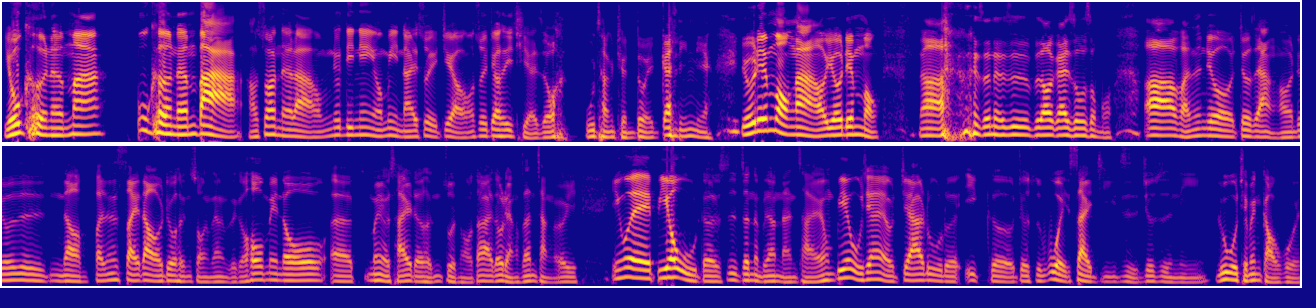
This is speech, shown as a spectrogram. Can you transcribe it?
有可能吗？不可能吧？好，算了啦，我们就听天由命来睡觉。我睡觉一起来之后，五场全对，干你娘，有点猛啊，有点猛。那 真的是不知道该说什么啊，反正就就这样哦，就是你知道，反正赛道就很爽这样子。可后面都呃没有猜得很准哦，大概都两三场而已。因为 BO 五的是真的比较难猜，然后 BO 五现在有加入了一个就是未赛机制，就是你如果前面搞过。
